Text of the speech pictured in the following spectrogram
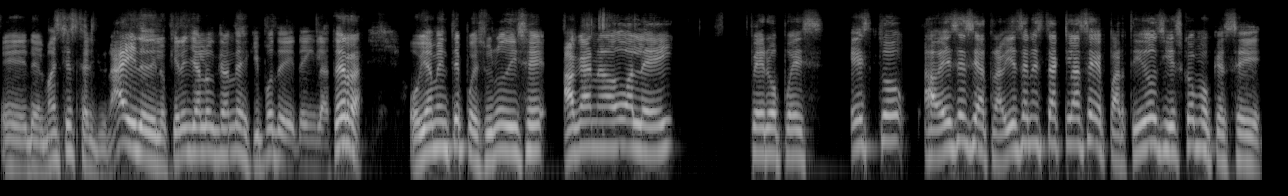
eh, del Manchester United y lo quieren ya los grandes equipos de, de Inglaterra. Obviamente, pues uno dice, ha ganado a ley, pero pues esto a veces se atraviesa en esta clase de partidos y es como que se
